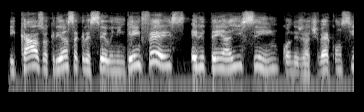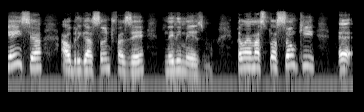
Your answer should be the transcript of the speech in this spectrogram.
E caso a criança cresceu e ninguém fez, ele tem aí sim, quando ele já tiver consciência, a obrigação de fazer nele mesmo. Então é uma situação que é,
